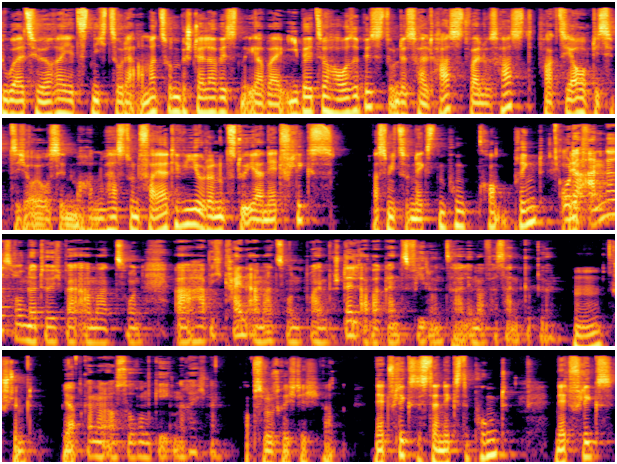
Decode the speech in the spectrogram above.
du als Hörer jetzt nicht so der Amazon-Besteller bist und eher bei eBay zu Hause bist und es halt hast, weil du es hast, fragt sich auch, ob die 70 Euro Sinn machen. Hast du ein Fire TV oder nutzt du eher Netflix? Was mich zum nächsten Punkt kommt, bringt. Oder andersrum natürlich bei Amazon. Äh, Habe ich kein Amazon Prime bestellt, aber ganz viel und zahle immer Versandgebühren. Mhm, stimmt. Ja. Kann man auch so rum gegenrechnen. Absolut richtig, ja. Netflix ist der nächste Punkt. Netflix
